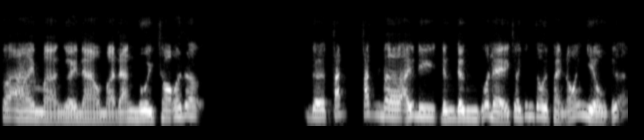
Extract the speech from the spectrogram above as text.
Có ai mà người nào mà đang nuôi chó đó tắt tắt ấy đi đừng đừng có để cho chúng tôi phải nói nhiều nữa.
